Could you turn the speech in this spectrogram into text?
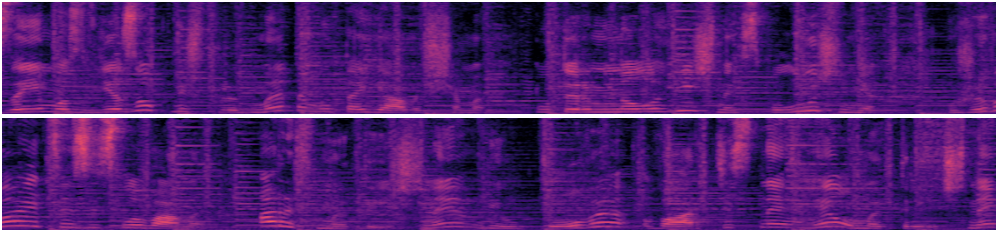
взаємозв'язок між предметами та явищами у термінологічних сполученнях вживається зі словами арифметичне, білкове, вартісне, геометричне,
